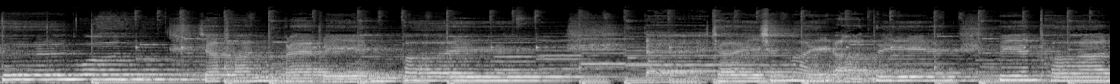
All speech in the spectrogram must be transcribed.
คืนวันจะพันแปรเปลี่ยนไป แต่ใจฉันไม่อาจเปลี่ยนเวียนผ่าน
